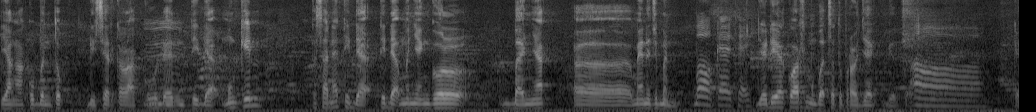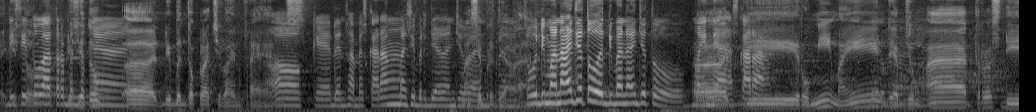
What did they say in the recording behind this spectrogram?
yang aku bentuk di circle aku dan tidak mungkin kesannya tidak tidak menyenggol banyak eh, manajemen. Oh, Oke oke. Jadi aku harus membuat satu project gitu. Oh. Kayak Di gitu. situlah Di situ terbentuknya. eh, dibentuklah Cilo and Friends. Oke, dan sampai sekarang masih berjalan Cilo Masih berjalan. Friends. Oh, di mana aja tuh? Di mana aja tuh mainnya Eh, sekarang? Di Rumi main Di tiap. Jumat, terus di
